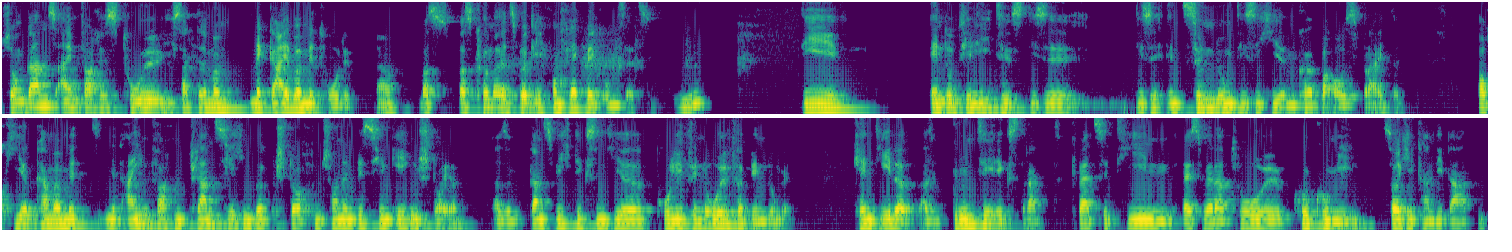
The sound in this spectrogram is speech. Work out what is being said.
so ein ganz einfaches Tool. Ich sage da immer MacGyver-Methode. Ja, was, was können wir jetzt wirklich vom Fleck weg umsetzen? Mhm. Die Endothelitis, diese, diese Entzündung, die sich hier im Körper ausbreitet. Auch hier kann man mit, mit einfachen pflanzlichen Wirkstoffen schon ein bisschen gegensteuern. Also ganz wichtig sind hier Polyphenolverbindungen kennt jeder, also Grünteeextrakt, Quercetin, Resveratrol, Curcumin, solche Kandidaten.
